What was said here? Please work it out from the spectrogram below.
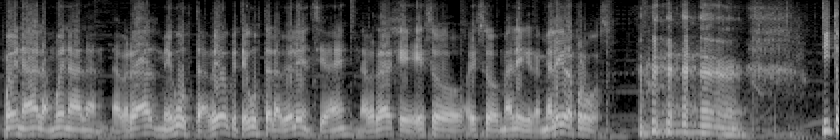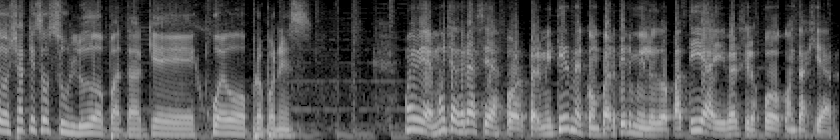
Buena, Alan, buena, Alan. La verdad me gusta. Veo que te gusta la violencia, ¿eh? La verdad que eso, eso me alegra. Me alegra por vos. Tito, ya que sos un ludópata, ¿qué juego propones? Muy bien, muchas gracias por permitirme compartir mi ludopatía y ver si los puedo contagiar.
